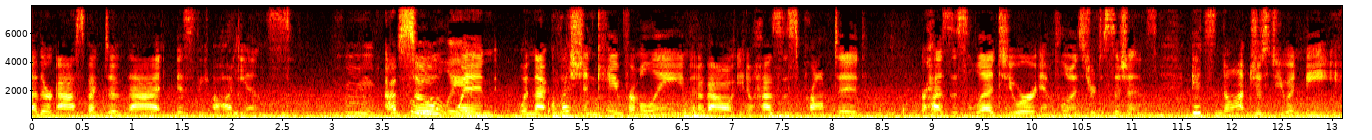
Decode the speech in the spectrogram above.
other aspect of that is the audience. Hmm, absolutely. So when when that question came from Elaine about, you know, has this prompted or has this led to or influenced your decisions? It's not just you and me.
